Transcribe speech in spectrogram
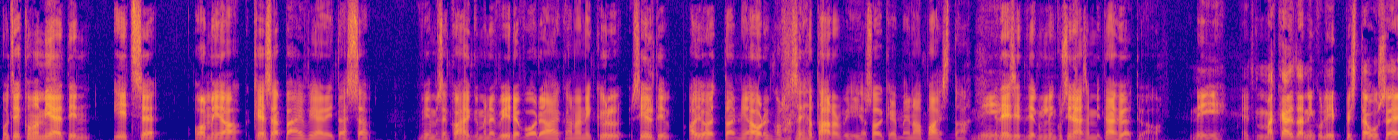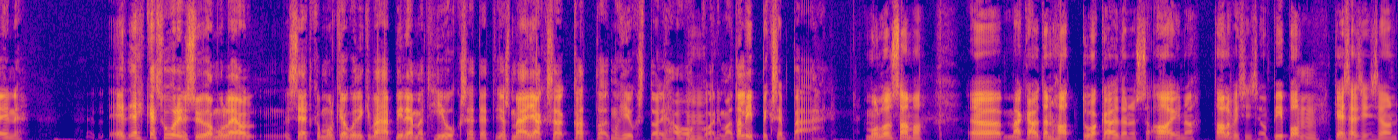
Mutta sitten kun mä mietin itse omia kesäpäiviäni tässä viimeisen 25 vuoden aikana, niin kyllä silti ajoittain niin aurinkolaseja tarvii, jos oikein meinaa paistaa. Niin. Et ei siitä niin kuin sinänsä mitään hyötyä ole. Niin, että mä käytän niin lippistä usein, et ehkä suurin syy on mulle on se, että kun mulla on kuitenkin vähän pidemmät hiukset, että jos mä en jaksa katsoa, että mun hiukset on ihan ok, mm. niin mä otan lippiksen päähän. Mulla on sama. Öö, mä käytän hattua käytännössä aina. Talvisin se on pipo, mm. kesäisin se on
